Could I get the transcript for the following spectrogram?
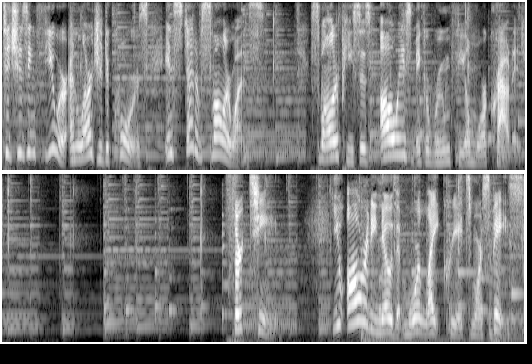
to choosing fewer and larger decors instead of smaller ones. Smaller pieces always make a room feel more crowded. 13. You already know that more light creates more space.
